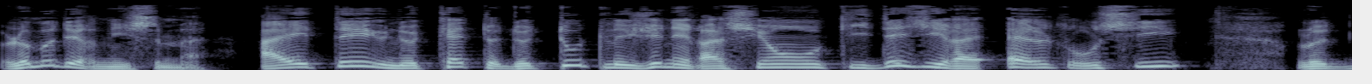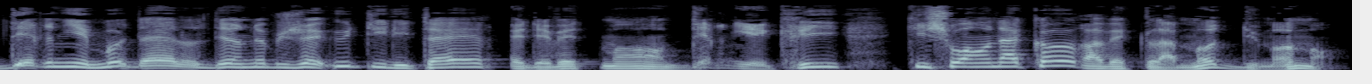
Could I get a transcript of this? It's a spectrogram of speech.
Le modernisme a été une quête de toutes les générations qui désiraient elles aussi le dernier modèle d'un objet utilitaire et des vêtements dernier cri qui soient en accord avec la mode du moment.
